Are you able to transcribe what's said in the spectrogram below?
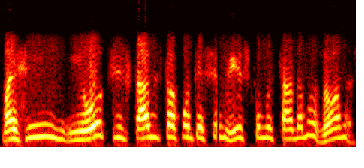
mas em, em outros estados está acontecendo isso, como o estado do Amazonas.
